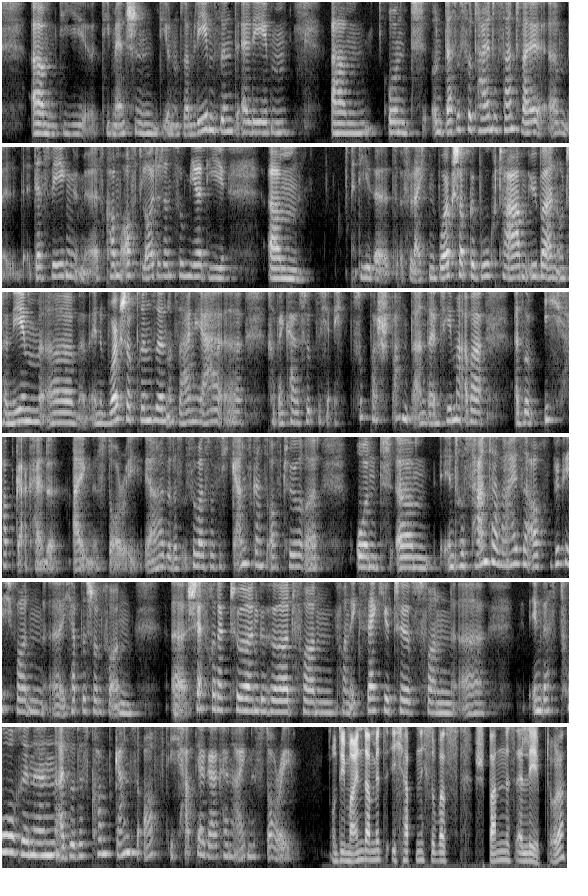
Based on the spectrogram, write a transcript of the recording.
ähm, die die Menschen, die in unserem Leben sind, erleben. Ähm, und, und das ist total interessant, weil ähm, deswegen, es kommen oft Leute dann zu mir, die, ähm, die äh, vielleicht einen Workshop gebucht haben über ein Unternehmen, äh, in einem Workshop drin sind und sagen, ja, äh, Rebecca, das hört sich echt super spannend an, dein Thema, aber also ich habe gar keine eigene Story. Ja, also das ist sowas, was ich ganz, ganz oft höre. Und ähm, interessanterweise auch wirklich von, äh, ich habe das schon von äh, Chefredakteuren gehört, von, von Executives, von äh, Investorinnen. Also das kommt ganz oft. Ich habe ja gar keine eigene Story. Und die meinen damit, ich habe nicht so was Spannendes erlebt, oder?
